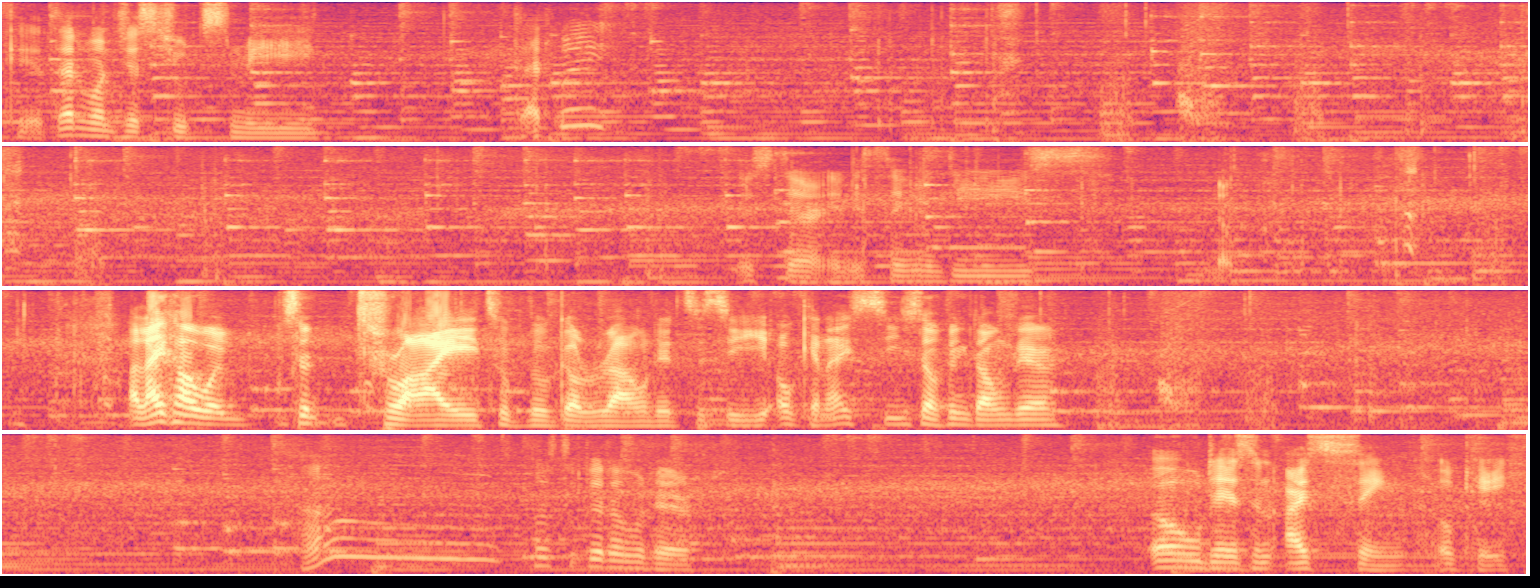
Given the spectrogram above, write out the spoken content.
Okay, that one just shoots me that way? Is there anything in these? Nope. I like how I try to look around it to see, oh, can I see something down there? Supposed to get over there? Oh, there's an ice thing. Okay.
